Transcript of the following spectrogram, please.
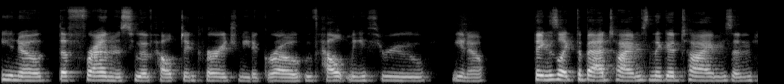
you know, the friends who have helped encourage me to grow, who've helped me through, you know, things like the bad times and the good times and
